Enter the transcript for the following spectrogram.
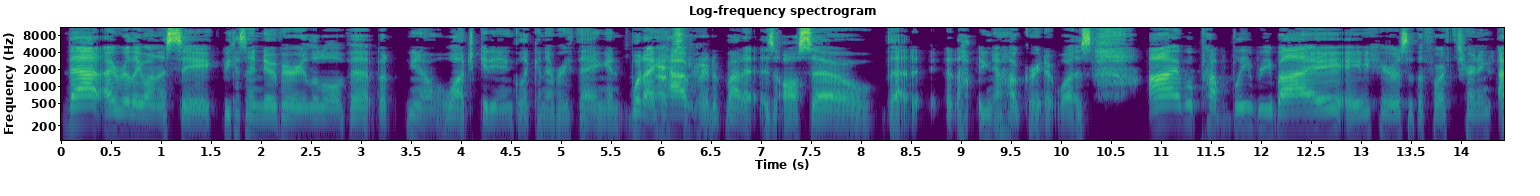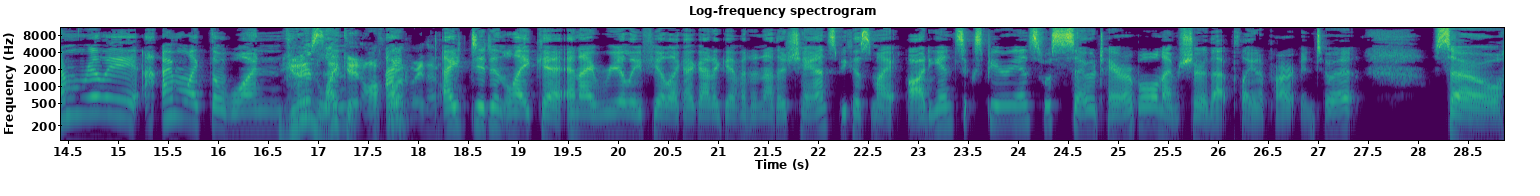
That I really want to see because I know very little of it, but you know, we'll watch Gideon Glick and everything. And what I have heard about it is also that it, you know how great it was. I will probably rebuy a Heroes of the Fourth Turning. I'm really, I'm like the one. You didn't like it off Broadway, though. I didn't like it, and I really feel like I gotta give it another chance because my audience experience was so terrible, and I'm sure that played a part into it. So,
